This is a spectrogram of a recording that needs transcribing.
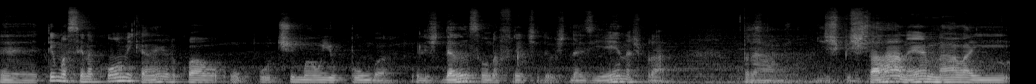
É, tem uma cena cômica, né? No qual o, o Timão e o Pumba, eles dançam na frente dos, das hienas para para despistar, né? Nala e,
